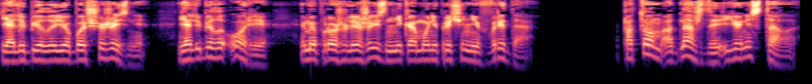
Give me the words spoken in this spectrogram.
Я любила ее больше жизни. Я любила Ори, и мы прожили жизнь, никому не причинив вреда. Потом, однажды, ее не стало.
